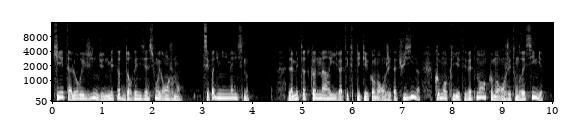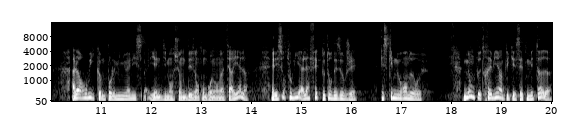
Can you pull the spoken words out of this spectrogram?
qui est à l'origine d'une méthode d'organisation et de rangement. C'est pas du minimalisme. La méthode KonMari va t'expliquer comment ranger ta cuisine, comment plier tes vêtements, comment ranger ton dressing. Alors oui, comme pour le minimalisme, il y a une dimension de désencombrement matériel, elle est surtout liée à l'affect autour des objets. Est-ce qu'ils nous rendent heureux? Mais on peut très bien appliquer cette méthode,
